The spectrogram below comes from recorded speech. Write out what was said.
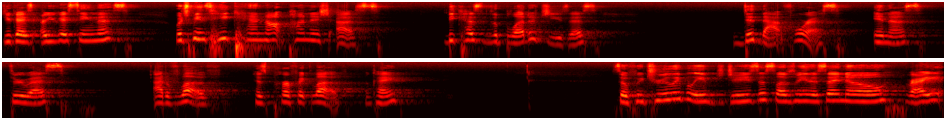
Do you guys are you guys seeing this? Which means he cannot punish us because the blood of Jesus did that for us, in us, through us, out of love, his perfect love, okay? So if we truly believe Jesus loves me, this I know, right?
